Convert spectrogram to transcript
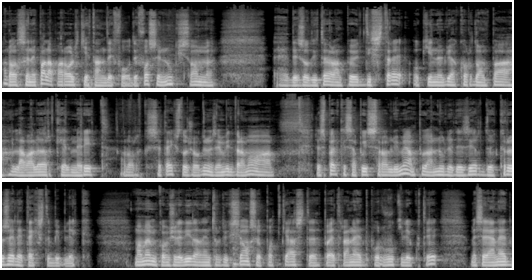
Alors ce n'est pas la parole qui est en défaut. Des fois c'est nous qui sommes des auditeurs un peu distraits ou qui ne lui accordons pas la valeur qu'elle mérite. Alors ce texte aujourd'hui nous invite vraiment à, j'espère que ça puisse rallumer un peu en nous le désir de creuser les textes bibliques moi-même, comme je l'ai dit dans l'introduction, ce podcast peut être un aide pour vous qui l'écoutez, mais c'est un aide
